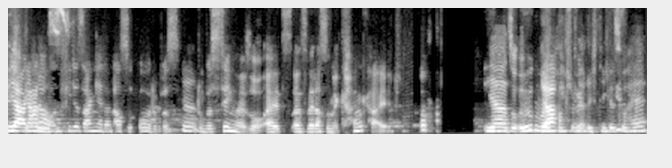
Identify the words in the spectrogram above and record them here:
ja, ganz. genau, und viele sagen ja dann auch so, oh, du bist, Ja. du bist Single, so, als, als wäre das so eine Krankheit. Ja, so irgendwann Ja, kommt schon der Richtige. So, hä?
